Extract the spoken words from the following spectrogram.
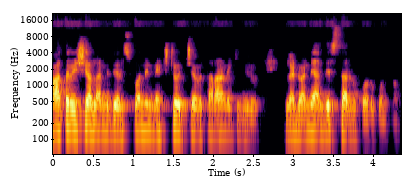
పాత విషయాలన్నీ తెలుసుకొని నెక్స్ట్ వచ్చే తరానికి మీరు ఇలాంటివన్నీ అందిస్తారని కోరుకుంటున్నాం.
